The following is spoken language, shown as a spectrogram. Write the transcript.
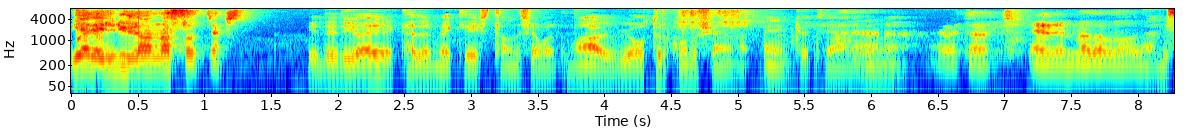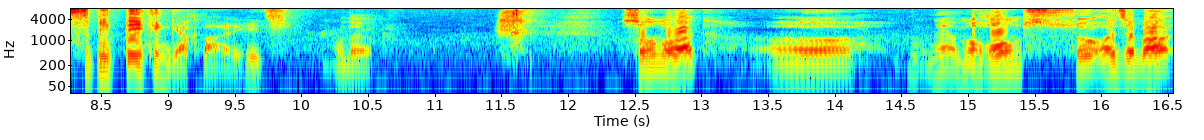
diğer 50 yüzden nasıl satacaksın? Bir de diyor ya Khalil Mack'le hiç tanışamadım. Abi bir otur konuş yani. En kötü yani değil mi? Evet evet. En önemli adam orada. Yani bir speed dating yap bari. Hiç. O da yok. Son olarak eee, ne Mahomes'u acaba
